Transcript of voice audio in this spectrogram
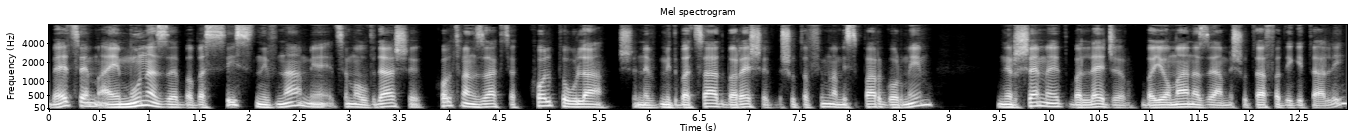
בעצם האמון הזה בבסיס נבנה מעצם העובדה שכל טרנזקציה, כל פעולה שמתבצעת ברשת ושותפים לה מספר גורמים, נרשמת בלג'ר, ביומן הזה המשותף הדיגיטלי,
